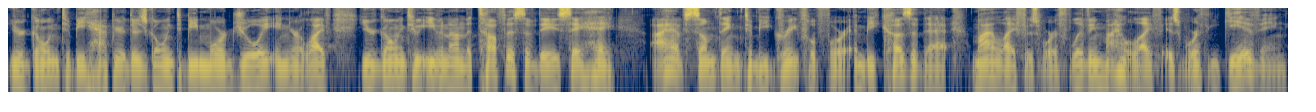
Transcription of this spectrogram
you're going to be happier. There's going to be more joy in your life. You're going to, even on the toughest of days, say, Hey, I have something to be grateful for. And because of that, my life is worth living. My life is worth giving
